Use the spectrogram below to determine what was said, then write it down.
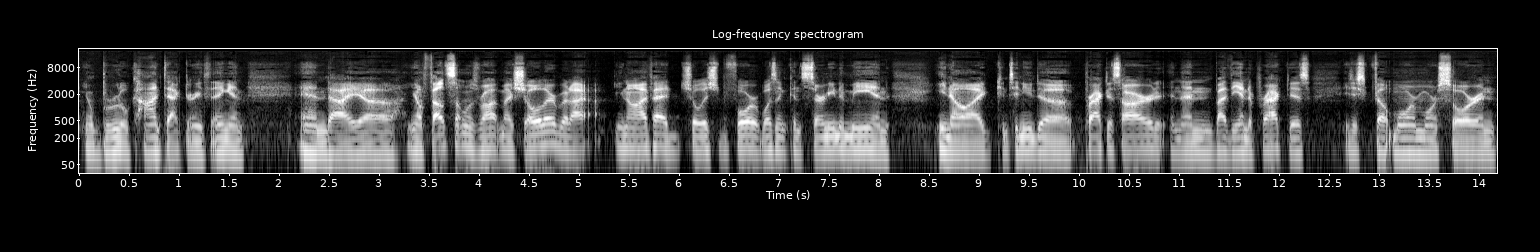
you know brutal contact or anything. And and I uh, you know felt something was wrong with my shoulder, but I you know I've had shoulder issues before. It wasn't concerning to me, and you know I continued to practice hard, and then by the end of practice, it just felt more and more sore, and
